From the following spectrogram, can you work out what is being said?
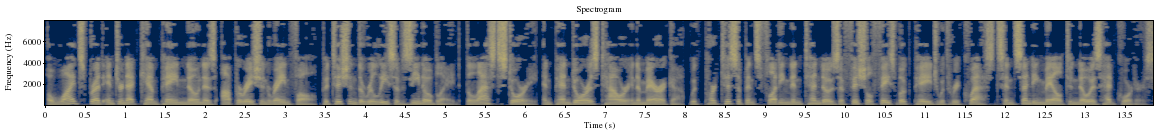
a widespread Internet campaign known as Operation Rainfall petitioned the release of Xenoblade, The Last Story, and Pandora's Tower in America, with participants flooding Nintendo's official Facebook page with requests and sending mail to NOAA's headquarters.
